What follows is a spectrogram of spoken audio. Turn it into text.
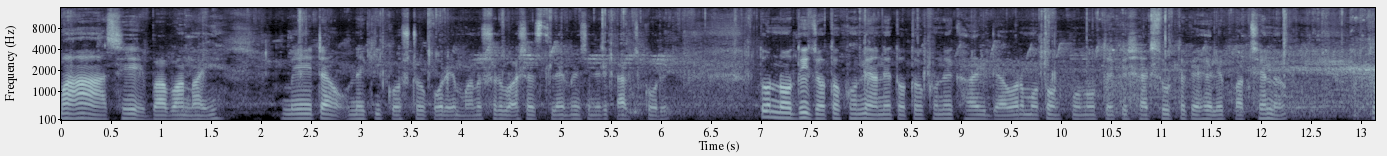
মা আছে, বাবা নাই। মেয়েটা অনেকই কষ্ট করে মানুষের বাসায় সেলাই মেশিনের কাজ করে। তো নদী যতক্ষণে আনে ততক্ষণে খাই। দেওয়ার মতন কোনো থেকে ষাট সুর থেকে হেল্প পাচ্ছে না। তো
